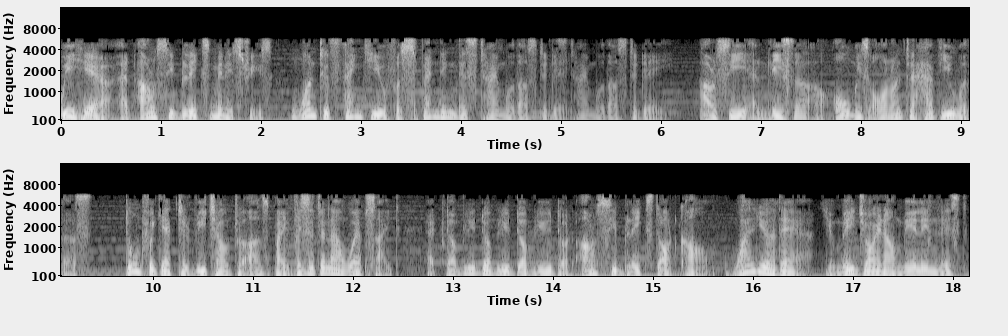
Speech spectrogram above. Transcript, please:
We here at RC Blakes Ministries want to thank you for spending this time with us today. This Time with us today. RC and Lisa are always honored to have you with us. Don't forget to reach out to us by visiting our website at www.rcblakes.com. While you're there, you may join our mailing list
